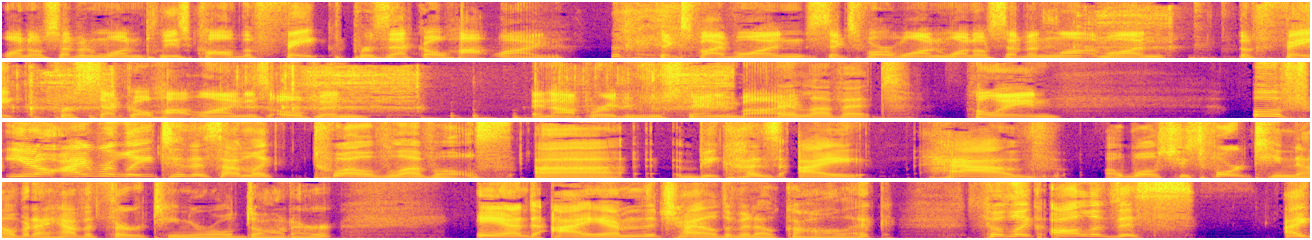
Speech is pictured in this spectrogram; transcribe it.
1071. Please call the fake Prosecco hotline. 651 641 1071. The fake Prosecco hotline is open and operators are standing by. I love it. Colleen, Oof, you know, I relate to this on like 12 levels uh, because I have, well, she's 14 now, but I have a 13 year old daughter and I am the child of an alcoholic. So, like, all of this, I,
